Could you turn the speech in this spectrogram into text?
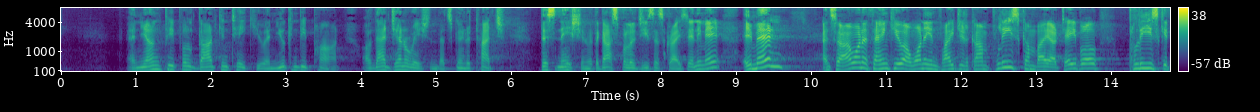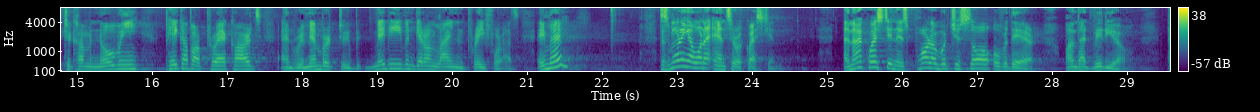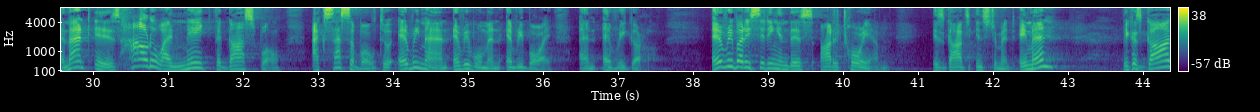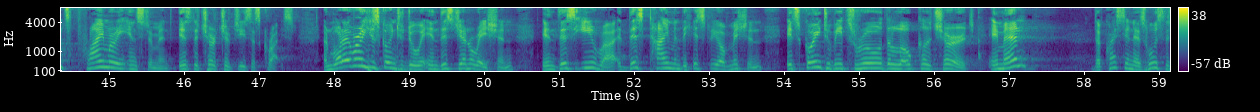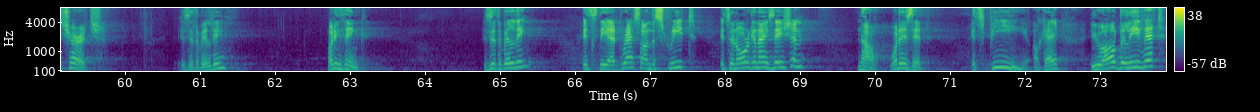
And young people, God can take you and you can be part of that generation that's going to touch this nation with the gospel of Jesus Christ. Amen? Amen? And so I want to thank you. I want to invite you to come. Please come by our table. Please get to come and know me pick up our prayer cards and remember to maybe even get online and pray for us. Amen? This morning I want to answer a question. And that question is part of what you saw over there on that video. And that is how do I make the gospel accessible to every man, every woman, every boy, and every girl. Everybody sitting in this auditorium is God's instrument. Amen? Because God's primary instrument is the church of Jesus Christ. And whatever He's going to do in this generation, in this era, at this time in the history of mission, it's going to be through the local church. Amen? The question is who's the church? Is it the building? What do you think? Is it the building? It's the address on the street? It's an organization? No. What is it? It's P, okay? You all believe it?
